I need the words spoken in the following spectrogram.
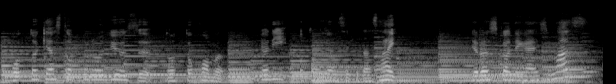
podcastproduce.com よりお問い合わせください。よろしくお願いします。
